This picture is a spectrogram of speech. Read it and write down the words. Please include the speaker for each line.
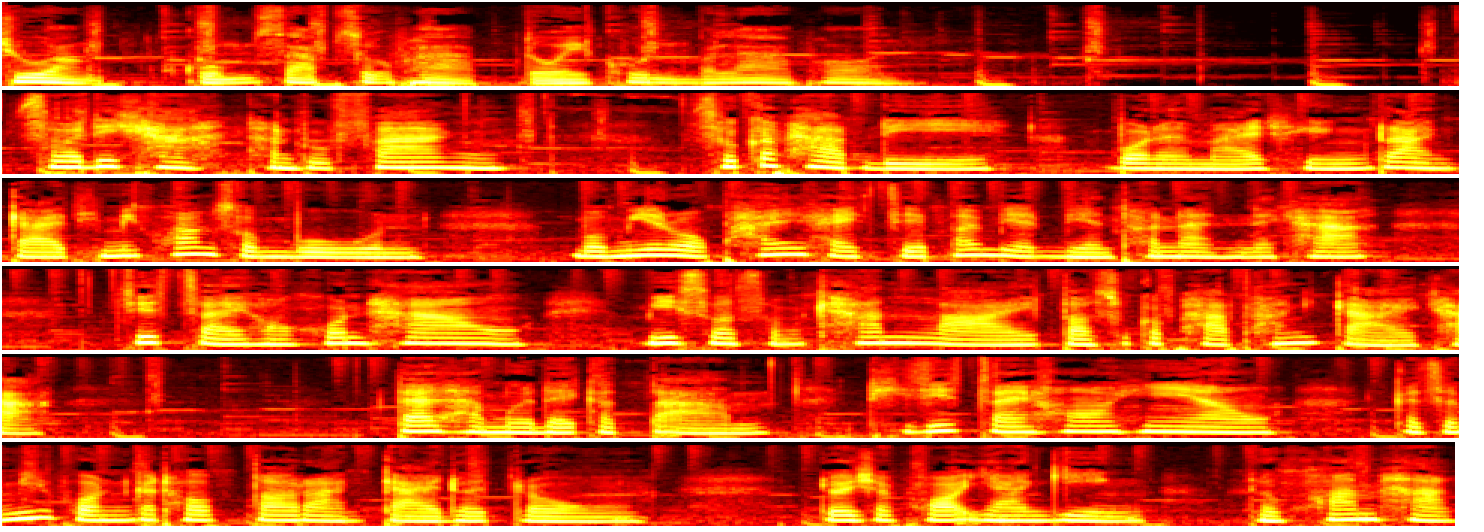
Speaker 1: ช่วงขุมทรัพย์สุขภาพโดยคุณวราพร
Speaker 2: สวัสดีค่ะท่านผู้ฟัง สุขภาพดีบนหมายถึงร่างกายที่มีความสมบูรณ์บ่มีโรคภัยไข้เจ็บมาเบียดเบียนเท่านั้นนะคะ จิตใจของคนเฮามีส่วนสำคัญหลายต่อสุขภาพทั้งกายค่ะ แต่ถ้ามือใดก็ตาม ที่จิตใจห่อเหี่ยว ก็จะมีผลกระทบต่อร่างกายโดยตรง โดยเฉพาะอย่างยิ่งเรื่อความหัก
